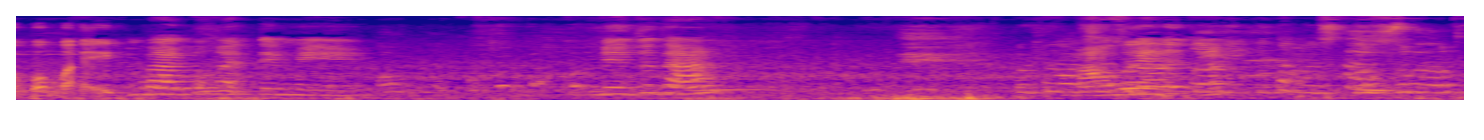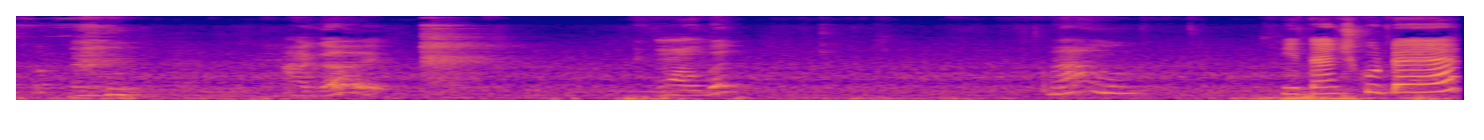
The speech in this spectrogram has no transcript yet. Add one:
अगो बाई. खाते मी. देतो दान मागं आहे ना ती, कुठं हसतोस? अगं माऊ बघ माऊ हितांश कुठे आहे?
